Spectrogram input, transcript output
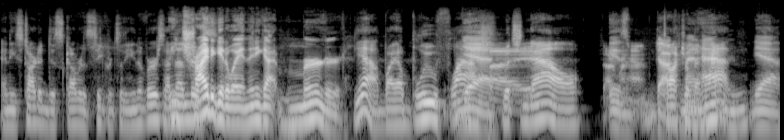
and he started to discover the secrets of the universe. And He then tried to get away and then he got murdered. yeah by a blue flash, Yeah. which By- now Dr. Is Manhattan. Dr. Dr. Manhattan. Manhattan. Yeah.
